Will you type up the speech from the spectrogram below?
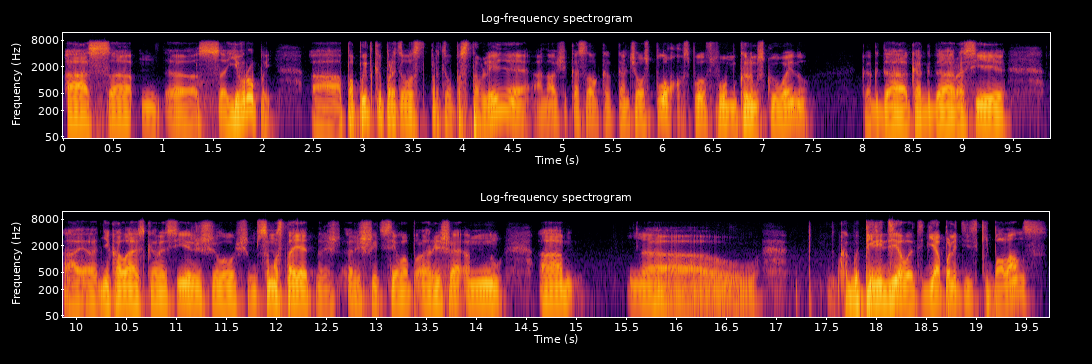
а с, а, с Европой, а попытка противо, противопоставления, она вообще касалась, кончалась плохо. Вспомним Крымскую войну, когда, когда Россия, а, Николаевская Россия решила, в общем, самостоятельно реш, решить все вопросы, ну, а, а, как бы переделать геополитический баланс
